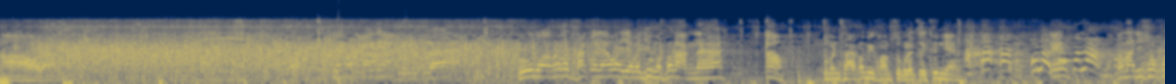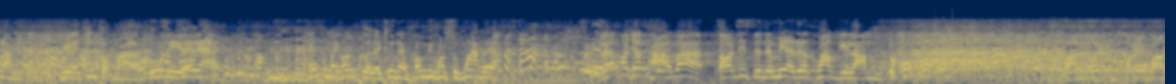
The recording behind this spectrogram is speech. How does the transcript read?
เอาละยังไงเนี่ยครูบอลเขาก็ทักไปแล้วว่าอย่ามายุ่งกับฝรั่งนะฮะ อ้าวคุณบัญชาเขามีความสุขอะไรเกิดขึ้นเนี่ย ฝรั่งฝรั่งทางด้านที่ชอบฝรั่ง มีอะไรจิ้งจกมาเหรอรู้ดีแล้วเนี่ยเอ๊ะทำไมเขาเกิดอะไรขึ้นเนี่ยเขามีความสุขมากเลยอะแล้วเขาจะถามว่าตอนที่ซึนามิเรือคว่ำกี่ลำฝั่งโน้นเขามีความ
